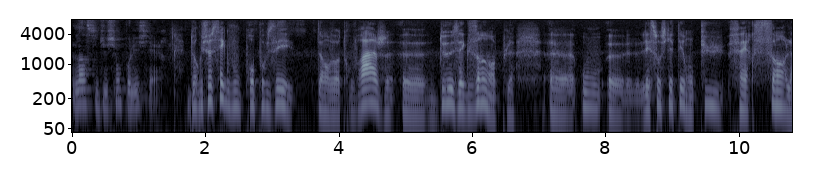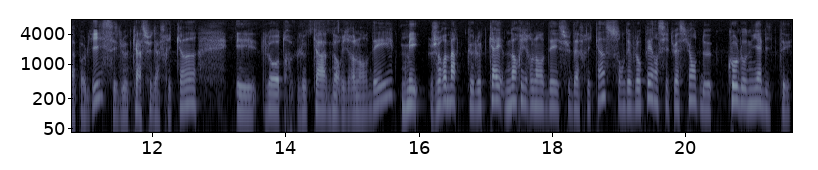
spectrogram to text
l'institution policière. Donc je sais que vous proposez dans votre ouvrage euh, deux exemples euh, où euh, les sociétés ont pu faire sans la police, c'est le cas sud-africain et l'autre le cas nord-irlandais. Mais je remarque que le cas nord-irlandais et sud-africain se sont développés en situation de colonialité.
